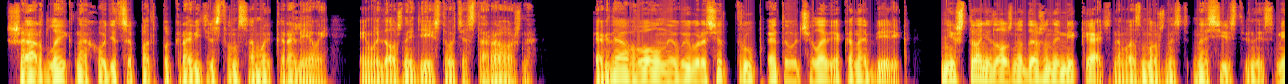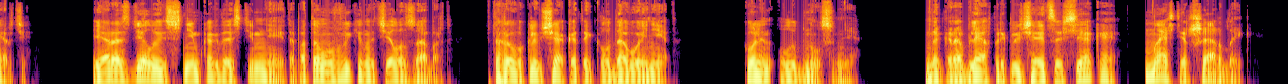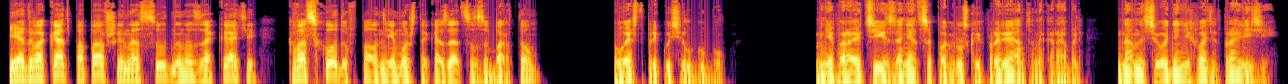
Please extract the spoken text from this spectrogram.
Шардлейк находится под покровительством самой королевы, и мы должны действовать осторожно. Когда волны выбросят труп этого человека на берег, ничто не должно даже намекать на возможность насильственной смерти. Я разделаюсь с ним, когда стемнеет, а потом выкину тело за борт. Второго ключа к этой кладовой нет. Колин улыбнулся мне. На кораблях приключается всякое, мастер Шардлейк. И адвокат, попавший на судно на закате, к восходу вполне может оказаться за бортом. Уэст прикусил губу. Мне пора идти и заняться погрузкой провианта на корабль. Нам на сегодня не хватит провизии.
